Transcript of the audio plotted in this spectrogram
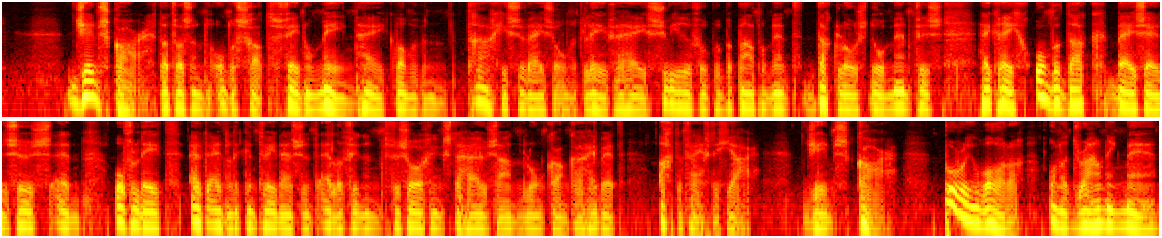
James Carr, dat was een onderschat fenomeen. Hij kwam op een tragische wijze om het leven. Hij zwierf op een bepaald moment dakloos door Memphis. Hij kreeg onderdak bij zijn zus en overleed uiteindelijk in 2011 in een verzorgingstehuis aan longkanker. Hij werd 58 jaar. James Carr, Pouring Water on a Drowning Man.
